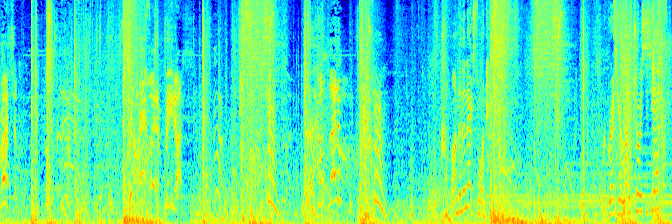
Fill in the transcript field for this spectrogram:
Rush him! We can't let him beat us! Don't let him! On to the next one. Regret your life choices yet?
